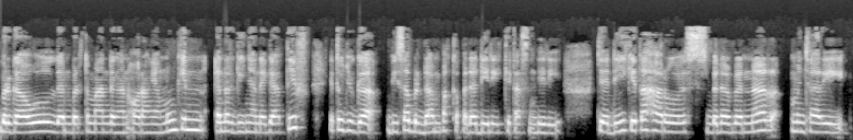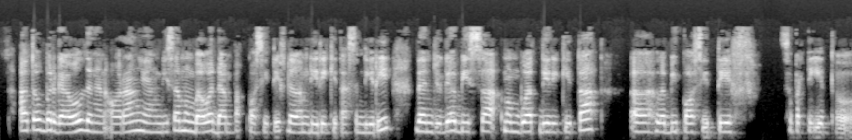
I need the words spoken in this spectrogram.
bergaul dan berteman dengan orang yang mungkin energinya negatif, itu juga bisa berdampak kepada diri kita sendiri. Jadi kita harus benar-benar mencari atau bergaul dengan orang yang bisa membawa dampak positif dalam diri kita sendiri dan juga bisa membuat diri kita uh, lebih positif seperti itu.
